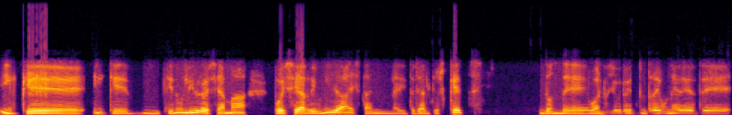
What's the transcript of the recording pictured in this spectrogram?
y que, y que tiene un libro que se llama Poesía Reunida, está en la editorial Tusquets, donde, bueno, yo creo que reúne desde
